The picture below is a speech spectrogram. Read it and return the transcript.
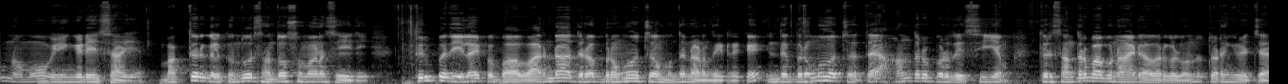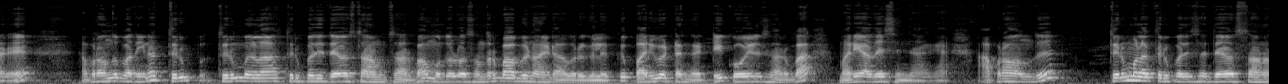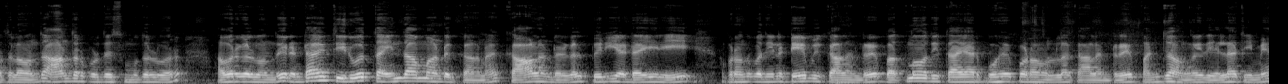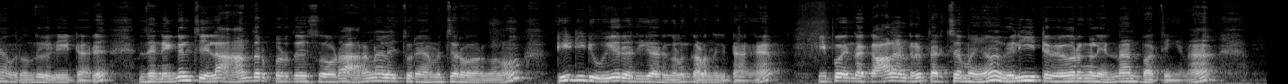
ஓம் நமோ வெங்கடேசாய பக்தர்களுக்கு வந்து ஒரு சந்தோஷமான செய்தி. திருப்பதியில் இப்போ ப வருடாந்திர பிரம்மோற்சவம் வந்து நடந்துகிட்டு இருக்கு இந்த பிரம்மோற்சவத்தை ஆந்திர பிரதேஷ் சிஎம் திரு சந்திரபாபு நாயுடு அவர்கள் வந்து தொடங்கி வச்சார். அப்புறம் வந்து பார்த்திங்கன்னா திருப்ப திருமலா திருப்பதி தேவஸ்தானம் சார்பாக முதல்வர் சந்திரபாபு நாயுடு அவர்களுக்கு பரிவட்டம் கட்டி கோயில் சார்பாக மரியாதை செஞ்சாங்க. அப்புறம் வந்து திருமல திருப்பதி தேவஸ்தானத்தில் வந்து ஆந்திர பிரதேஷ் முதல்வர் அவர்கள் வந்து ரெண்டாயிரத்தி இருபத்தைந்தாம் ஆண்டுக்கான காலண்டர்கள் பெரிய டைரி அப்புறம் வந்து பார்த்திங்கன்னா டேபிள் காலண்டரு பத்மாவதி தாயார் புகைப்படம் உள்ள காலண்டரு பஞ்சாங்கம் இது எல்லாத்தையுமே அவர் வந்து வெளியிட்டார். இந்த நிகழ்ச்சியில் ஆந்திர பிரதேசோட அறநிலைத்துறை அமைச்சர் அவர்களும் டிடிடி உயர் அதிகாரிகளும் கலந்துக்கிட்டாங்க. இப்போ இந்த காலண்டர் தற்சமயம் வெளியிட்ட விவரங்கள் என்னன்னு பார்த்தீங்கன்னா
